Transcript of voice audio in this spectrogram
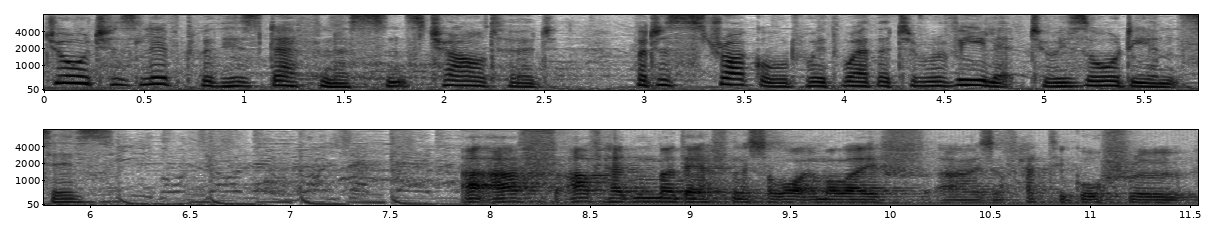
George has lived with his deafness since childhood, but has struggled with whether to reveal it to his audiences. I've, I've hidden my deafness a lot in my life as I've had to go through,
